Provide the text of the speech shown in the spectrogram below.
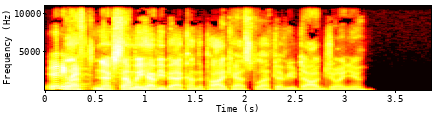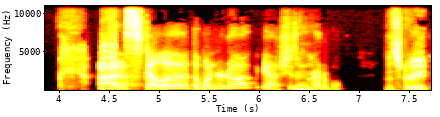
We'll Anyway, to- next time we have you back on the podcast, we'll have to have your dog join you. uh, Stella, the wonder dog. Yeah, she's Mhm. incredible. That's great.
